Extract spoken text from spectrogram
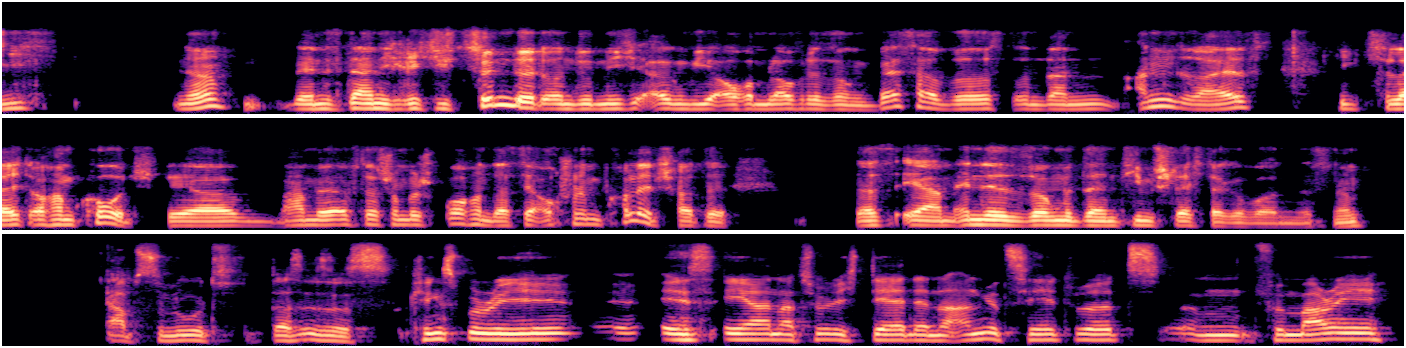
nicht, ne, wenn es da nicht richtig zündet und du nicht irgendwie auch im Laufe der Saison besser wirst und dann angreifst, liegt es vielleicht auch am Coach. Der haben wir öfter schon besprochen, dass er auch schon im College hatte, dass er am Ende der Saison mit seinem Team schlechter geworden ist. Ne? Absolut, das ist es. Kingsbury ist eher natürlich der, der dann angezählt wird. Ähm, Für Murray,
